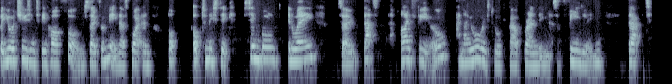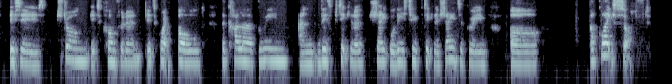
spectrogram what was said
But you're choosing to be half full. So for me that's quite an optimistic symbol in a way. So that's i feel and i always talk about branding as a feeling that this is strong it's confident it's quite bold. The color green and this particular shade or these two particular shades of green are are quite soft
